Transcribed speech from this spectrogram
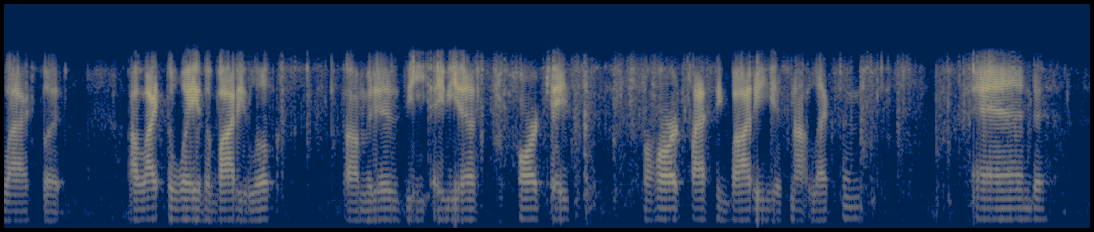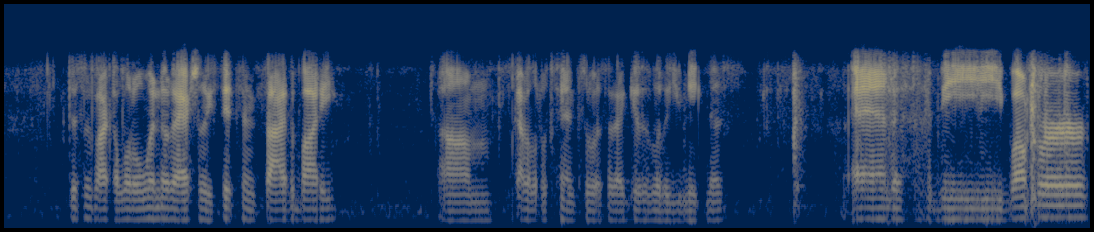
black. But I like the way the body looks. Um, it is the ABS hard case, a hard plastic body. It's not Lexan. And this is like a little window that actually fits inside the body. Um, it's got a little tint to it, so that gives it a little uniqueness. And the bumper,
